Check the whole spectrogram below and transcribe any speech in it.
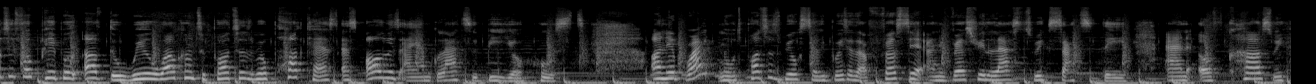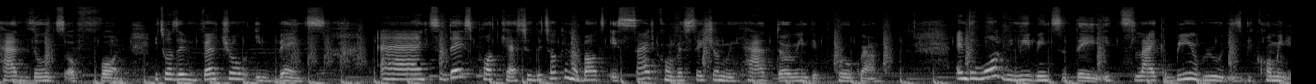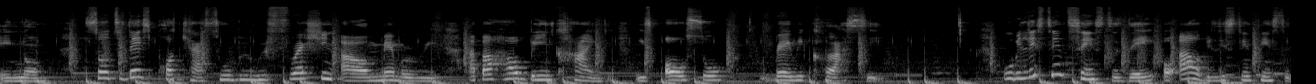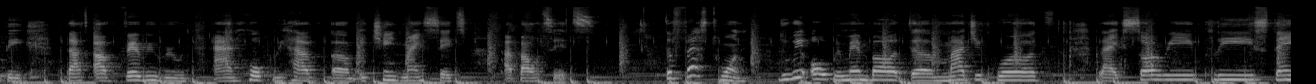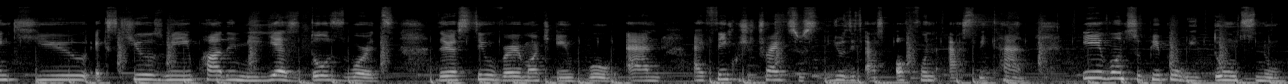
beautiful people of the wheel, welcome to Potter's Wheel Podcast. As always, I am glad to be your host. On a bright note, Potter's Wheel celebrated our first year anniversary last week, Saturday, and of course, we had loads of fun. It was a virtual event. And today's podcast, we'll be talking about a side conversation we had during the program. In the world we live in today, it's like being rude is becoming a norm. So today's podcast will be refreshing our memory about how being kind is also very classy. We'll be listing things today, or I'll be listing things today that are very rude, and hope we have um, a changed mindset about it. The first one, do we all remember the magic words like sorry, please, thank you, excuse me, pardon me? Yes, those words, they're still very much in vogue, and I think we should try to use it as often as we can, even to people we don't know.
